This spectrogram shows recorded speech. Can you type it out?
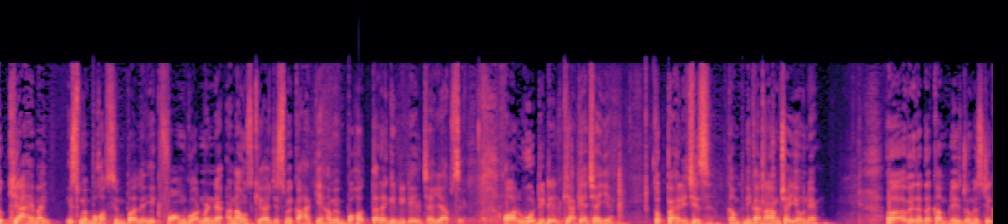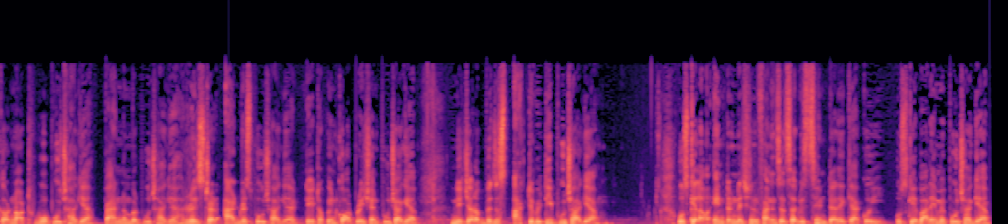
तो क्या है भाई? इसमें बहुत सिंपल है। एक फॉर्म गवर्नमेंट ने अनाउंस किया, जिसमें कहा कि हमें बहुत तरह की डिटेल चाहिए आपसे। और वो डिटेल क्या क्या चाहिए? तो पहली चीज़ कंपनी का नाम चाहिए उन्हें। Whether the company is domestic और नॉट वो पूछा गया पैन नंबर पूछा गया रजिस्टर्ड एड्रेस पूछा गया डेट ऑफ़ इनकॉर्पोरेशन पूछा गया नेचर ऑफ़ बिज़नेस एक्टिविटी पूछा गया। उसके अलावा इंटरनेशनल फाइनेंशियल सर्विस सेंटर है क्या कोई? उसके बारे में पूछा गया।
